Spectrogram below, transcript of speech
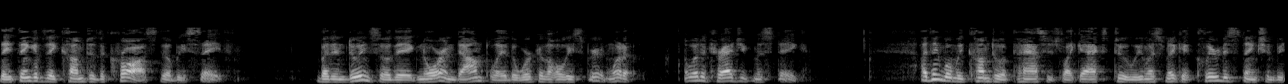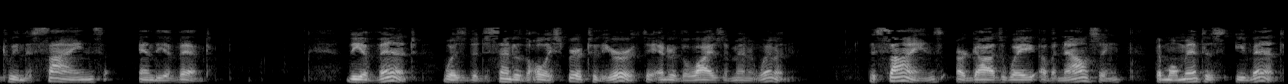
They think if they come to the cross, they'll be safe. But in doing so, they ignore and downplay the work of the Holy Spirit. And what a, what a tragic mistake. I think when we come to a passage like Acts 2, we must make a clear distinction between the signs and the event. The event was the descent of the Holy Spirit to the earth to enter the lives of men and women. The signs are God's way of announcing the momentous event.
